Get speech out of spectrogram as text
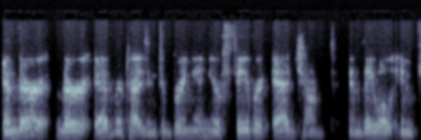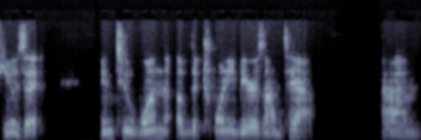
and they're they're advertising to bring in your favorite adjunct, and they will infuse it into one of the 20 beers on tap. Um,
